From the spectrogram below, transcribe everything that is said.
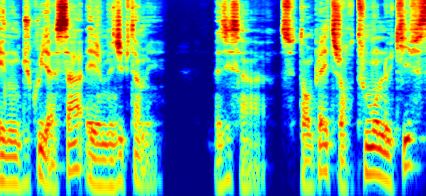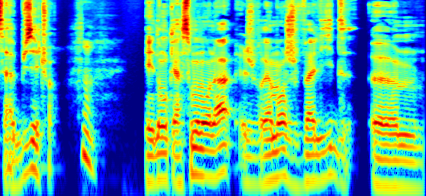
et donc du coup il y a ça et je me dis putain mais vas-y ça ce template genre tout le monde le kiffe, c'est abusé, tu vois. Hmm. Et donc à ce moment-là, je vraiment je valide euh,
